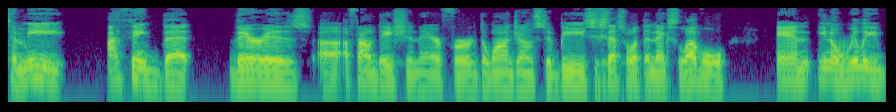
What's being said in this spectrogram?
to me, I think that there is uh, a foundation there for Dawand Jones to be successful at the next level and, you know, really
